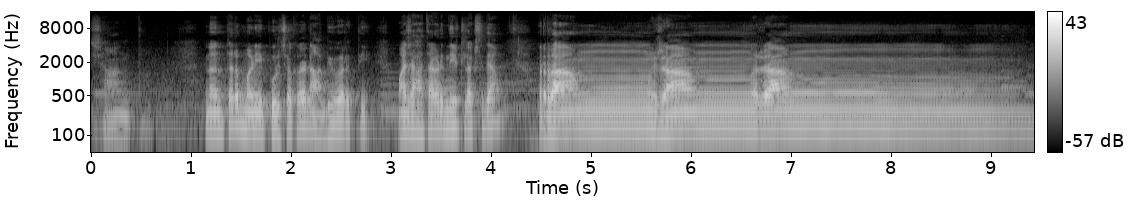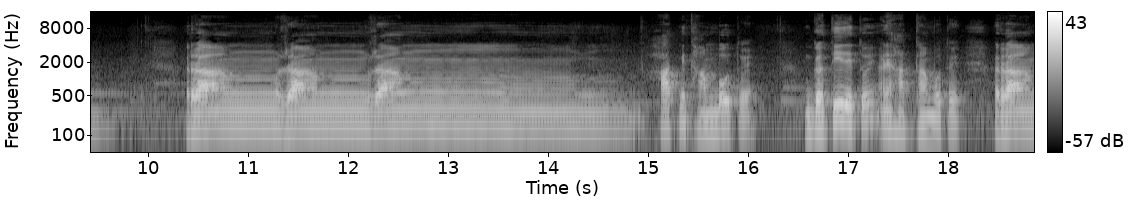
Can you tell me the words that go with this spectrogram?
शांत. नंतर मणिपूर चक्र नाभीवरती. माझ्या हाताकडे नीट लक्ष द्या. राम राम राम राम राम राम. हात मी थांबवतोय. गती देतोय आणि हात थांबवतोय. राम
